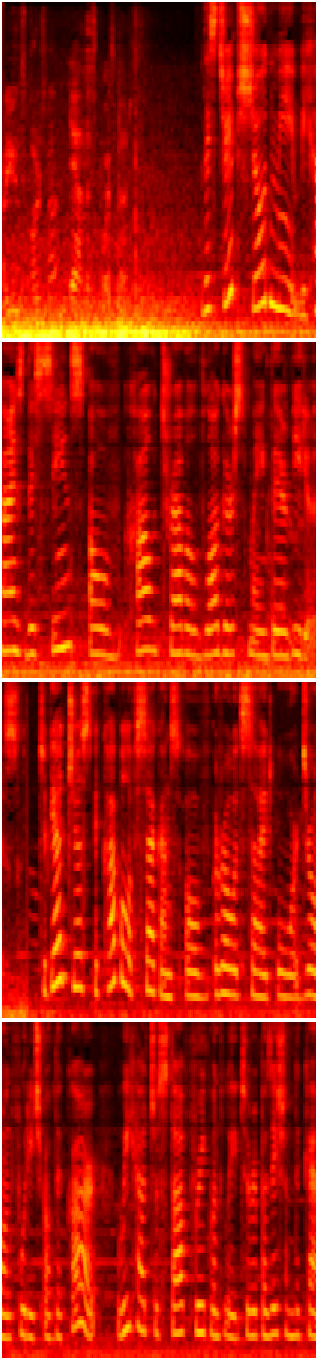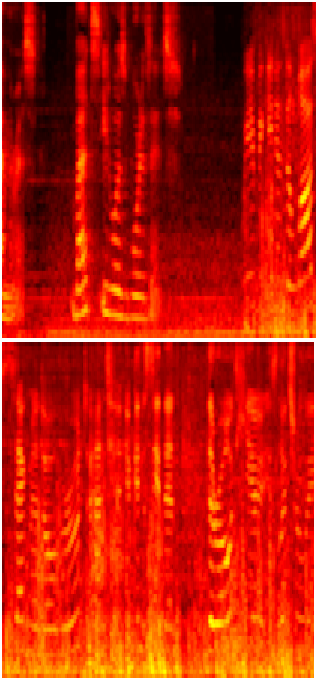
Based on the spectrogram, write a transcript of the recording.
Are you in sports mode? Yeah, I'm in sports mode. This trip showed me behind the scenes of how travel vloggers make their videos. To get just a couple of seconds of roadside or drone footage of the car, we had to stop frequently to reposition the cameras, but it was worth it. We are beginning the last segment of route and you can see that the road here is literally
